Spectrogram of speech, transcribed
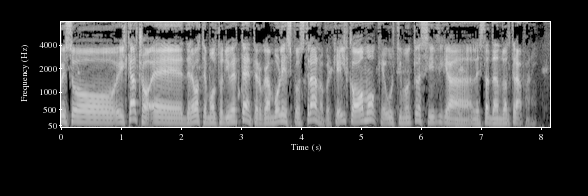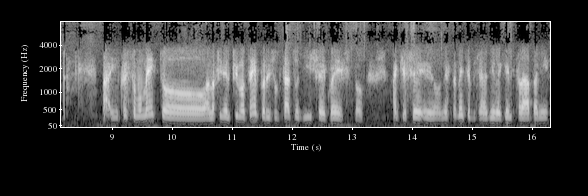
Questo, il calcio è delle volte molto divertente, rocambolesco, strano, perché il Como, che è ultimo in classifica, le sta dando al Trapani. Ma in questo momento, alla fine del primo tempo, il risultato dice questo, anche se eh, onestamente bisogna dire che il Trapani ha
